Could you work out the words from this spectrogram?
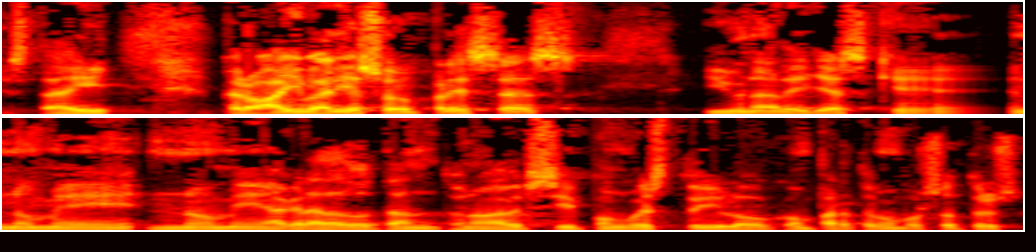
está ahí. Pero hay varias sorpresas y una de ellas que no me, no me ha agradado tanto, ¿no? A ver si pongo esto y lo comparto con vosotros.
